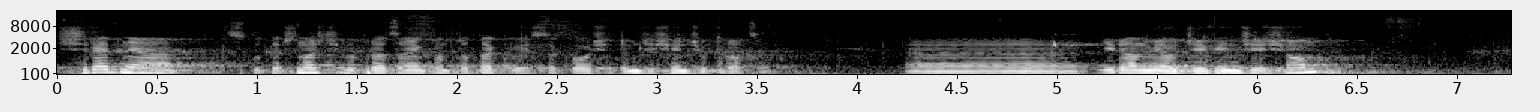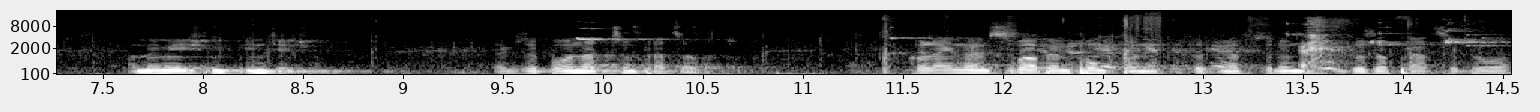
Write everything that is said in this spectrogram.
Średnia skuteczności wyprowadzania kontrataku jest około 70%. E, Iran miał 90, a my mieliśmy 50. Także było nad czym pracować. Kolejnym słabym punktem, nad którym dużo pracy było,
